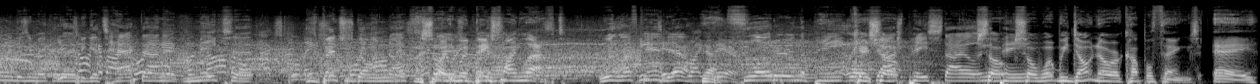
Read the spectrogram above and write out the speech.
only does he make a You layup, he gets hacked on it, makes it. His bench is going nuts. this I saw he went baseline left. Went left He hand, did it yeah. right there. Floater in the paint, little Okay, so- Josh Pace style in So, the paint. so what we don't know are a couple things. A,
